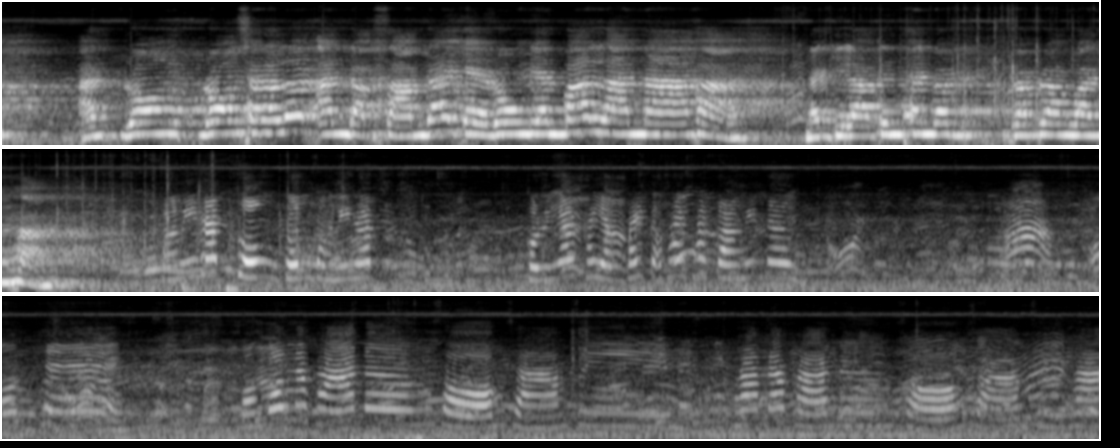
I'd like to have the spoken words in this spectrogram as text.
3 อันรองรองชนะเลิศอันดับ 3 ได้แก่โรงเรียนบ้านลานนาค่ะ นักกีฬาขึ้นแท่นรับรับรางวัลค่ะฝั่งนี้ครับธงธงฝั่งนี้ครับขออนุญาตขยับให้ให้ภาคกลางนิดนึง อ่า โอเค มองกล้องนะคะหนึ่งสองสามสี่อีกภาพนะคะหนึ่งสองสามสี่ห้า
